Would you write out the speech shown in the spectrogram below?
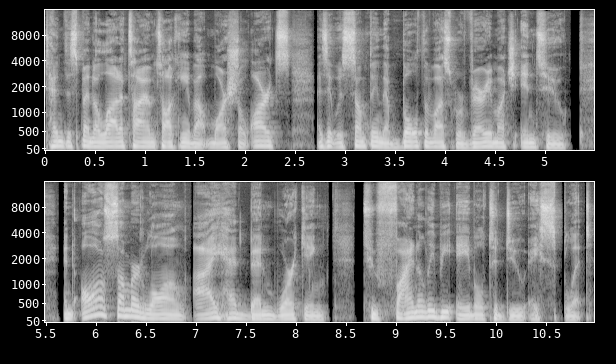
tend to spend a lot of time talking about martial arts, as it was something that both of us were very much into. And all summer long, I had been working to finally be able to do a split.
